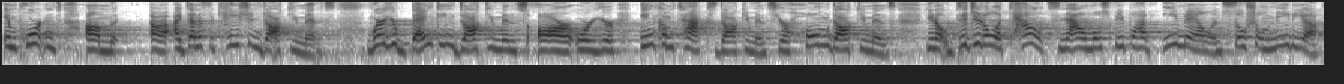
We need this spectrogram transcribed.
important um, uh, identification documents, where your banking documents are, or your income tax documents, your home documents, you know, digital accounts. Now, most people have email and social media.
